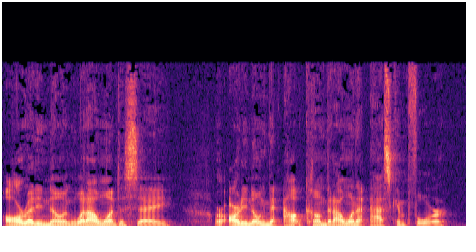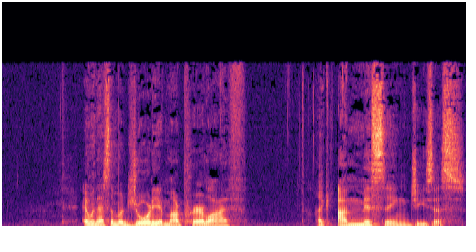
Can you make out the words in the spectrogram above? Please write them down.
already knowing what I want to say or already knowing the outcome that I want to ask Him for. And when that's the majority of my prayer life, like I'm missing Jesus.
